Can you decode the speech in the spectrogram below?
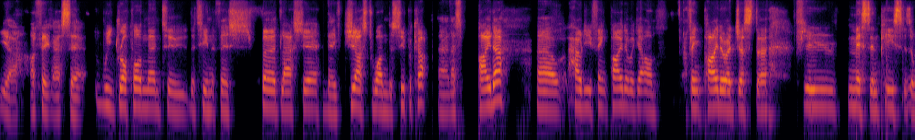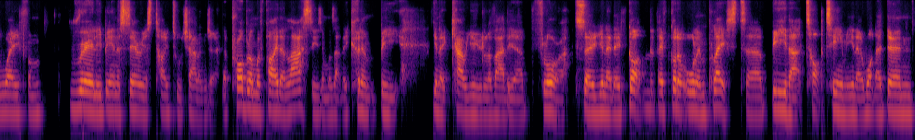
Yeah, I think that's it. We drop on then to the team that finished third last year. They've just won the Super Cup. Uh, that's Paide. Uh, how do you think Paide will get on? I think Paide are just a few missing pieces away from really being a serious title challenger. The problem with Paide last season was that they couldn't beat you know, Kalju, Levadia, Flora. So, you know, they've got they've got it all in place to be that top team, you know, what they're doing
